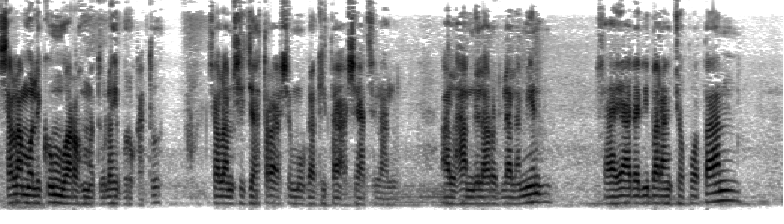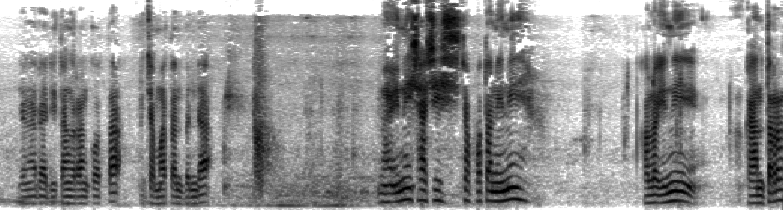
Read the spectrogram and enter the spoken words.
Assalamualaikum warahmatullahi wabarakatuh. Salam sejahtera, semoga kita sehat selalu. Alhamdulillahirrahmanirrahim. Saya ada di Barang Copotan yang ada di Tangerang Kota, Kecamatan Benda. Nah ini sasis copotan ini, kalau ini kantor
